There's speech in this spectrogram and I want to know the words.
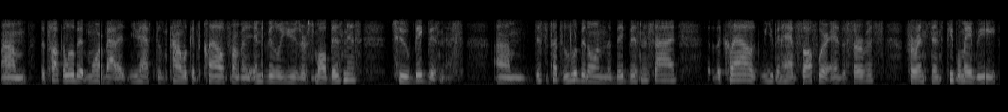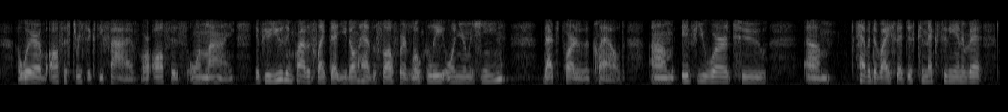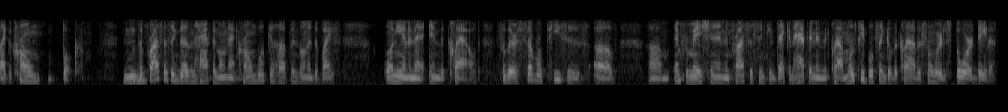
Um, to talk a little bit more about it, you have to kind of look at the cloud from an individual user, small business, to big business. Um, just to touch a little bit on the big business side, the cloud, you can have software as a service. For instance, people may be aware of Office 365 or Office Online. If you're using products like that, you don't have the software locally on your machine. That's part of the cloud. Um, if you were to um, have a device that just connects to the internet, like a Chromebook, mm-hmm. the processing doesn't happen on that Chromebook. It happens on a device on the internet in the cloud. So there are several pieces of um, information and processing can, that can happen in the cloud. Most people think of the cloud as somewhere to store data,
